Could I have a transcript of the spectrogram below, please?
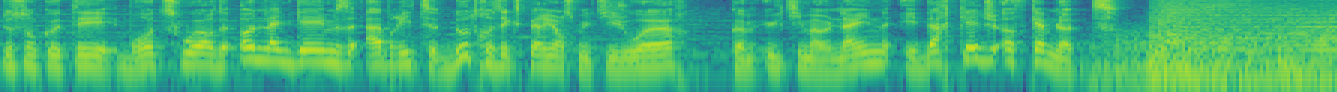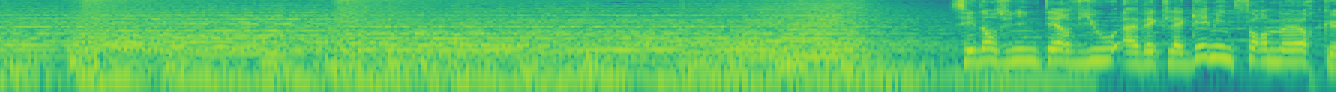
De son côté, Broadsword Online Games abrite d'autres expériences multijoueurs, comme Ultima Online et Dark Age of Camelot. C'est dans une interview avec la Game Informer que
